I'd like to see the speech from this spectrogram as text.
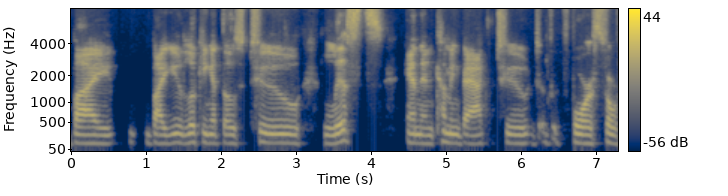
by, by you looking at those two lists and then coming back to, for, for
